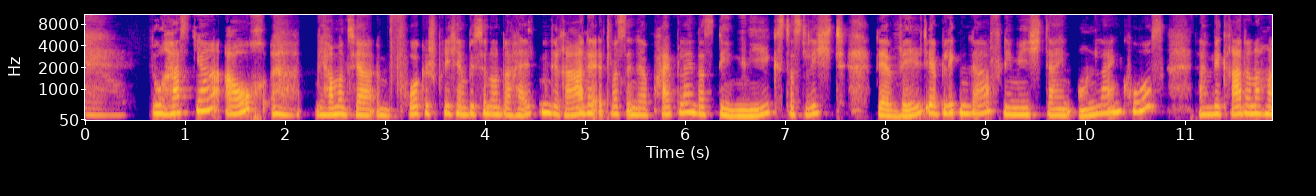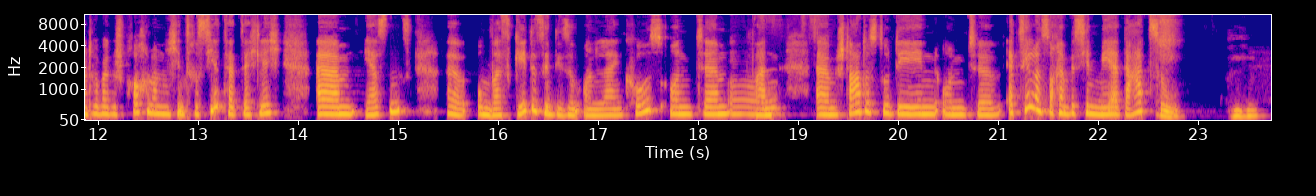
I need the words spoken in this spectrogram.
Ja. Du hast ja auch, äh, wir haben uns ja im Vorgespräch ein bisschen unterhalten, gerade etwas in der Pipeline, das demnächst das Licht der Welt erblicken darf, nämlich dein Online-Kurs. Da haben wir gerade noch mal drüber gesprochen und mich interessiert tatsächlich ähm, erstens, äh, um was geht es in diesem Online-Kurs und ähm, oh. wann ähm, startest du den und äh, erzähl uns doch ein bisschen mehr dazu.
